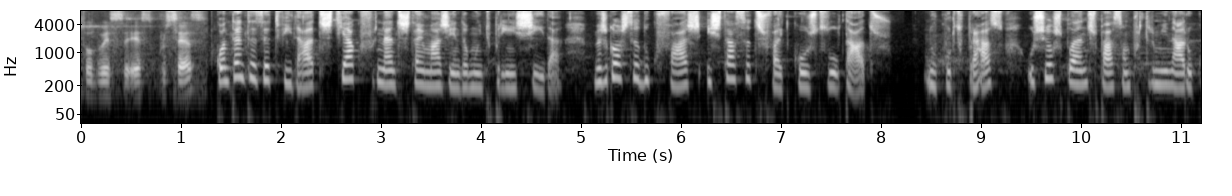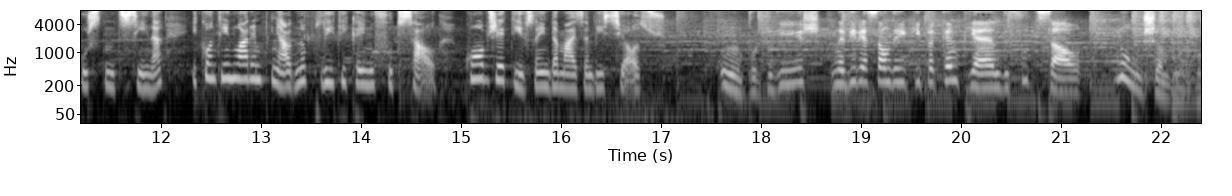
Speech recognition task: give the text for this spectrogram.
todo esse, esse processo. Com tantas atividades, Tiago Fernandes tem uma agenda muito preenchida, mas gosta do que faz e está satisfeito com os resultados. No curto prazo, os seus planos passam por terminar o curso de medicina e continuar empenhado na política e no futsal, com objetivos ainda mais ambiciosos. Um português na direção da equipa campeã de futsal no Luxemburgo.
